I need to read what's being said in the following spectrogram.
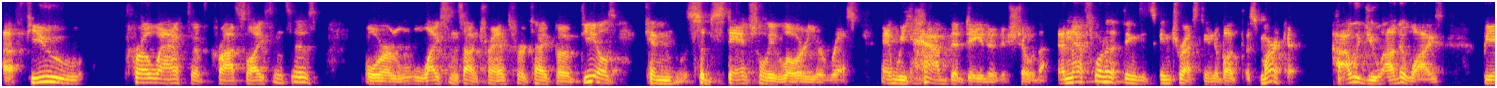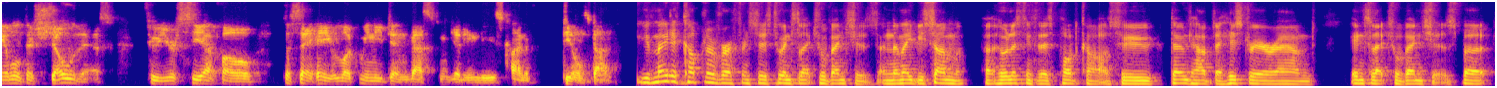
a few proactive cross licenses or license on transfer type of deals can substantially lower your risk. And we have the data to show that. And that's one of the things that's interesting about this market. How would you otherwise be able to show this to your CFO to say, hey, look, we need to invest in getting these kind of deals done? You've made a couple of references to intellectual ventures, and there may be some uh, who are listening to this podcast who don't have the history around intellectual ventures, but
